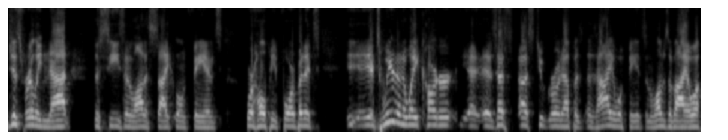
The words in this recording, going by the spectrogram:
Just really not the season a lot of Cyclone fans were hoping for, but it's it's weird in a way, Carter, as us, us two growing up as, as, Iowa fans and alums of Iowa,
